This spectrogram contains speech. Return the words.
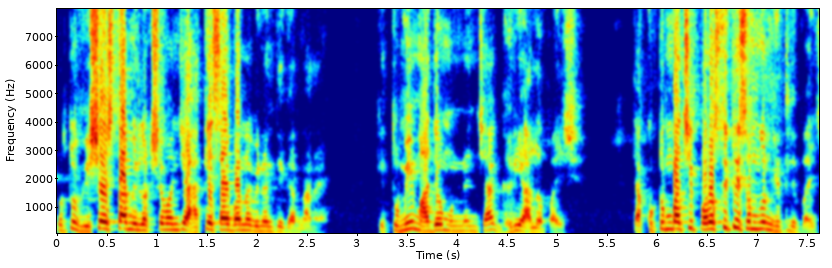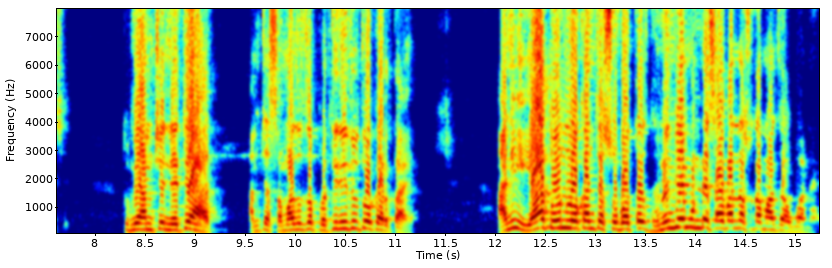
परंतु विशेषतः मी लक्ष्मणजी हाके साहेबांना विनंती करणार आहे. की तुम्ही महादेव मुंडेंच्या घरी आलं पाहिजे. त्या कुटुंबाची परिस्थिती समजून घेतली पाहिजे. तुम्ही आमचे नेते आहात आमच्या समाजाचं प्रतिनिधित्व करताय. आणि या दोन लोकांच्या सोबतच धनंजय मुंडे साहेबांना सुद्धा माझं आव्हान आहे.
